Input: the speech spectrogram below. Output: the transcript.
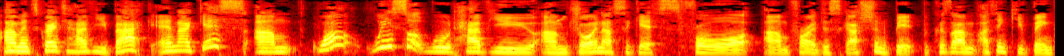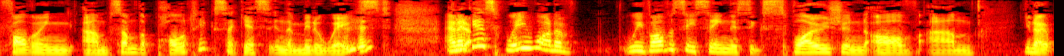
um, it's great to have you back. And I guess um, what we thought would have you um, join us, I guess, for um, for our discussion a bit because um, I think you've been following um, some of the politics, I guess, in the Middle East, and I guess we want to. We've obviously seen this explosion of, um, you know,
